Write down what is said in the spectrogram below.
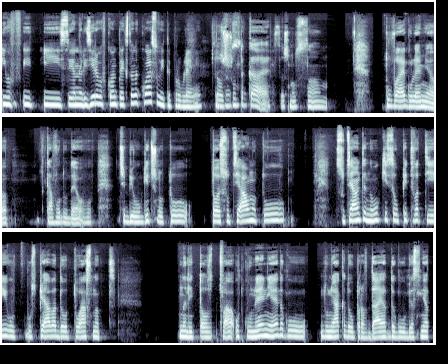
и, в, и, и се анализира в контекста на класовите проблеми. Точно така е. Всъщност, това е големия така вододел, че биологичното, т.е. социалното социалните науки се опитват и успяват да отласнат нали, то, това отклонение, да го до някъде оправдаят, да го обяснят.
